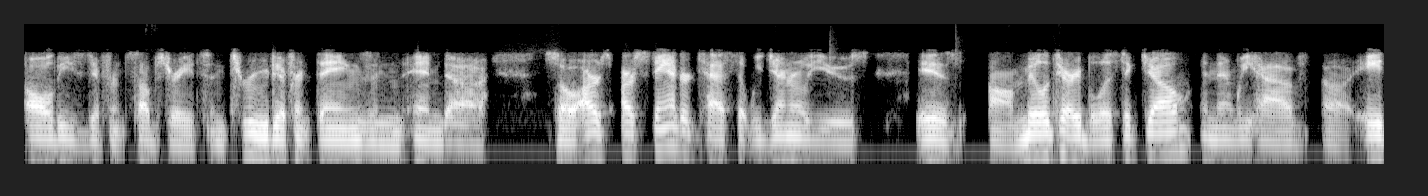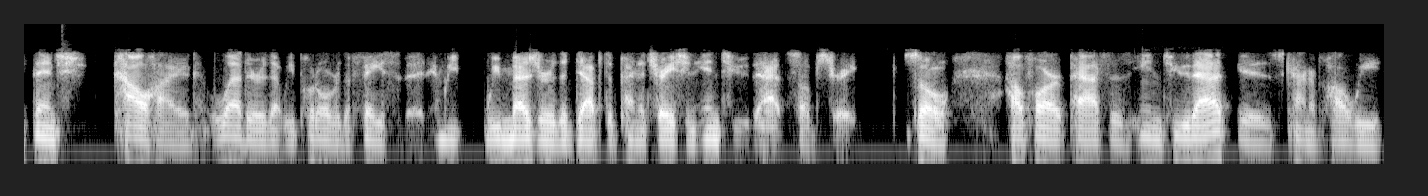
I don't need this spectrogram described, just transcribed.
all these different substrates and through different things. And and uh, so our our standard test that we generally use is um, military ballistic gel. And then we have uh, eighth inch cowhide leather that we put over the face of it and we we measure the depth of penetration into that substrate so how far it passes into that is kind of how we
